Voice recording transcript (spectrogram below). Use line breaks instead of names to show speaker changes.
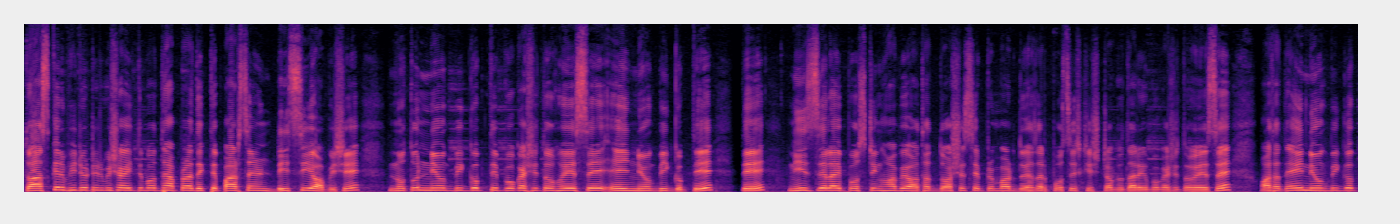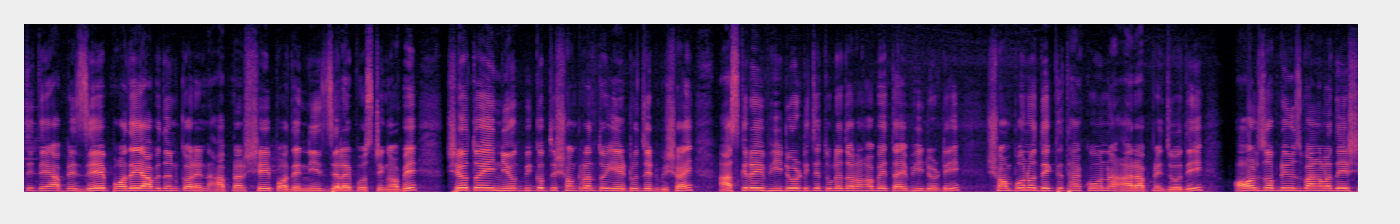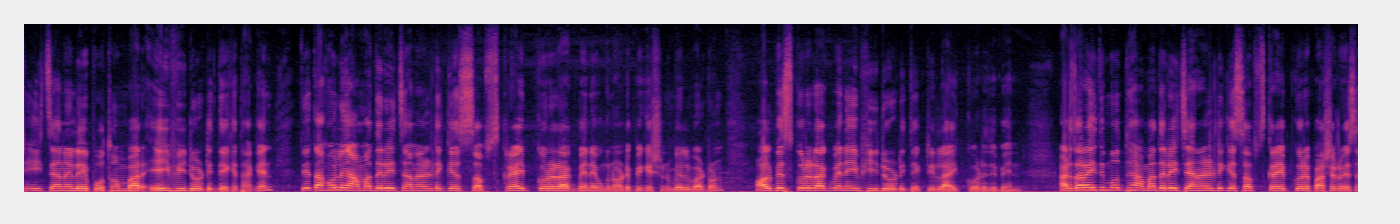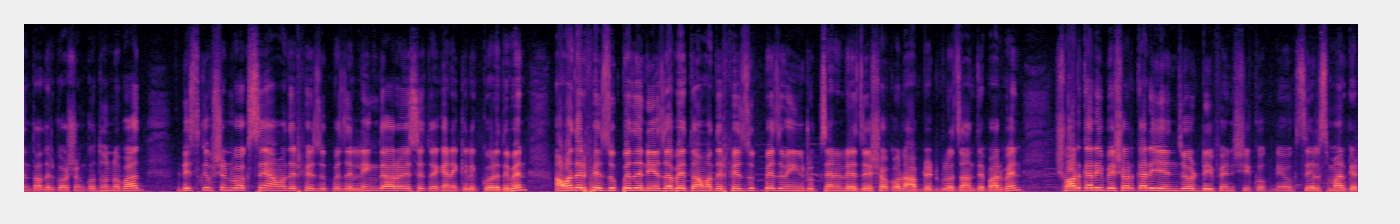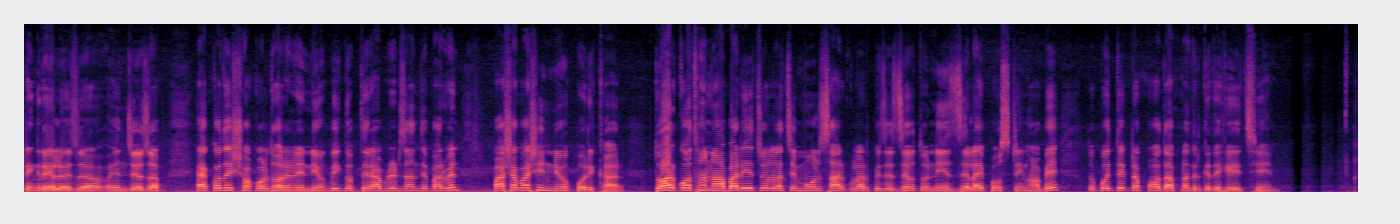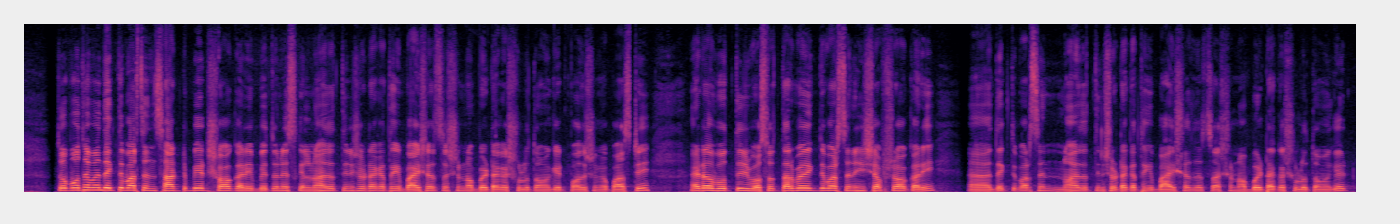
তো আজকের ভিডিওটির বিষয় ইতিমধ্যে আপনারা দেখতে পারছেন ডিসি অফিসে নতুন নিয়োগ বিজ্ঞপ্তি প্রকাশিত হয়েছে। এই নিয়োগ বিজ্ঞপ্তিতে নিজ জেলায় পোস্টিং হবে, অর্থাৎ দশই সেপ্টেম্বর দুই হাজার পঁচিশ খ্রিস্টাব্দ তারিখে প্রকাশিত হয়েছে। অর্থাৎ এই নিয়োগ বিজ্ঞপ্তিতে আপনি যে পদে আবেদন করেন, আপনার সেই পদে নিজ জেলায় পোস্টিং হবে। সেহেতু এই নিয়োগ বিজ্ঞপ্তি সংক্রান্ত এ টু জেড বিষয় আজকের এই ভিডিওটিতে তুলে ধরা হবে, তাই ভিডিওটি সম্পূর্ণ দেখতে থাকুন। আর আপনি যদি অলস অব নিউজ বাংলাদেশ এই চ্যানেলে প্রথমবার এই ভিডিওটি দেখে থাকেন। তে তাহলে আমাদের এই চ্যানেলটিকে সাবস্ক্রাইব করে রাখবেন এবং notification bell button all press করে রাখবেন। এই ভিডিওটিতে একটি লাইক করে দেবেন। আর যারা ইতিমধ্যে আমাদের এই চ্যানেলটিকে সাবস্ক্রাইব করে পাশে রয়েছেন, তাদেরকে অসংখ্য ধন্যবাদ। ডিসক্রিপশন বক্সে আমাদের ফেসবুক পেজের লিঙ্ক দেওয়া রয়েছে, তো এখানে ক্লিক করে দেবেন। আমাদের ফেসবুক পেজে নিয়ে যাবে, তো আমাদের ফেসবুক পেজ এবং ইউটিউব চ্যানেলে যে সকল আপডেটগুলো জানতে পারবেন, সরকারি, বেসরকারি, এনজিও ডিফেন্স শিক্ষক নিয়োগ sales marketing railway NGO job এক কথায় সকল ধরনের নিয়োগ বিজ্ঞপ্তির আপডেট জানতে পারবেন, পাশাপাশি নিয়োগ পরীক্ষার। তো আর কথা না বাড়িয়ে চলে যাচ্ছে মূল সার্কুলার পেজে যেহেতু নিজ জেলায় পোস্টিং হবে, তো প্রত্যেকটা পদ আপনাদেরকে দেখে দিচ্ছি। তো প্রথমে দেখতে পাচ্ছেন সার্টিফিকেট সহকারী বেতন স্কেল নয় হাজার তিনশো টাকা থেকে বাইশ হাজার চারশো নব্বই টাকা ষোলোতম গেট পদের সংখ্যা পাঁচটি। এটাও বত্রিশ বছর। তারপরে দেখতে পাচ্ছেন, হিসাব সহকারী দেখতে পাচ্ছেন, নয় হাজার তিনশো টাকা থেকে বাইশ হাজার চারশো নব্বই টাকা ষোলোতম গেট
